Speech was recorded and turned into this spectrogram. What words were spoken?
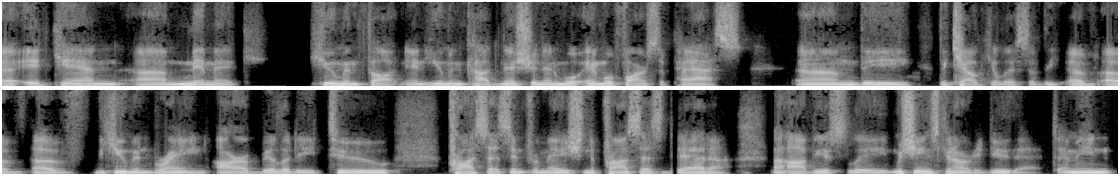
uh, it can uh, mimic human thought and human cognition and will and will far surpass um, the the calculus of the of, of of the human brain, our ability to process information, to process data. Uh, obviously, machines can already do that. I mean,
